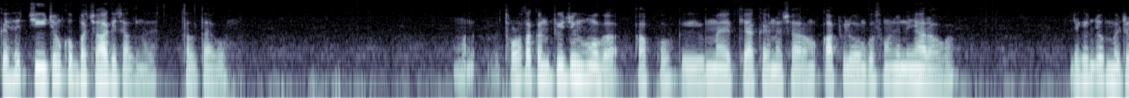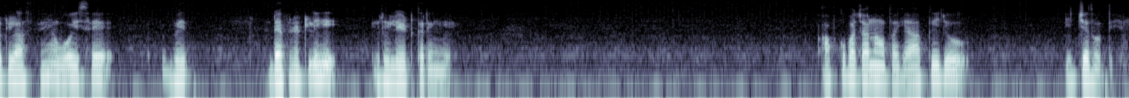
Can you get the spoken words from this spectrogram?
कैसे चीज़ों को बचा के चलना है, चलता है वो। मतलब थोड़ा सा कंफ्यूजिंग होगा आपको कि मैं क्या कहना चाह रहा हूँ। काफ़ी लोगों को समझ नहीं आ रहा होगा। लेकिन जो मिडिल क्लास हैं, वो इसे डेफिनेटली रिलेट करेंगे। आपको बचाना होता है कि आपकी जो इज़्ज़त होती है,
